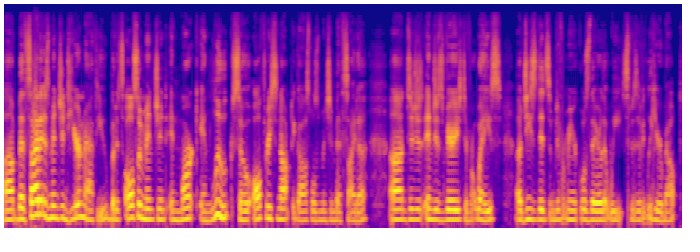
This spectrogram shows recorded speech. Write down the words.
Uh, Bethsaida is mentioned here in Matthew, but it's also mentioned in Mark and Luke. So all three synoptic gospels mention Bethsaida uh, to just in just various different ways. Uh, Jesus did some different miracles there that we specifically hear about.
